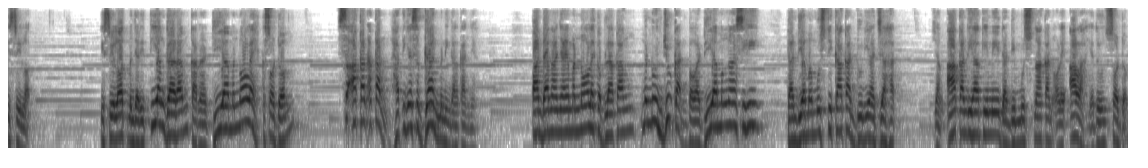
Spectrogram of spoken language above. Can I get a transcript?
istri Lot. Istri Lot menjadi tiang garam karena dia menoleh ke Sodom, seakan-akan hatinya segan meninggalkannya. Pandangannya yang menoleh ke belakang menunjukkan bahwa dia mengasihi dan dia memustikakan dunia jahat yang akan dihakimi dan dimusnahkan oleh Allah yaitu Sodom.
